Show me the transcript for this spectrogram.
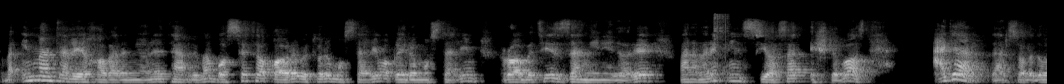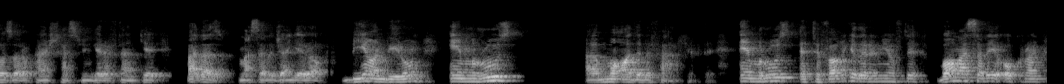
و این منطقه خاورمیانه تقریبا با سه تا قاره به طور مستقیم و غیر مستقیم رابطه زمینی داره. بنابراین این سیاست اشتباه است. اگر در سال 2005 تصمیم گرفتن که بعد از مسئله جنگ عراق بیان بیرون امروز معادله فرق کرده. امروز اتفاقی که داره میفته با مسئله اوکراین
